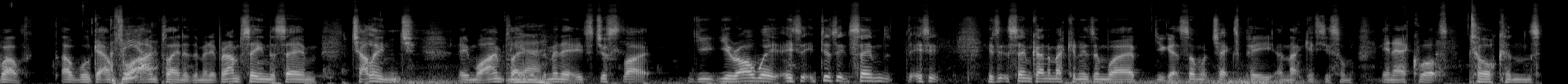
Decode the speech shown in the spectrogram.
well. We'll get on to what I- I'm playing at the minute, but I'm seeing the same challenge in what I'm playing Yeah. at the minute. It's just like you, you're always. Is it? Does it same? Is it? Is it the same kind of mechanism where you get so much XP and that gives you some, in air quotes, tokens,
